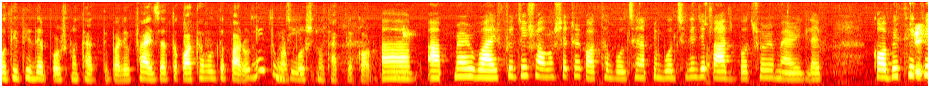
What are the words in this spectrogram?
অতিথিদের প্রশ্ন থাকতে পারে। ফাইজা তো কথা বলতে পারোনি তোমার প্রশ্ন থাকলে করো। আপনার ওয়াইফের যে সমস্যাটার কথা বলছেন আপনি বলছিলেন যে পাঁচ বছরের ম্যারিড লাইফ কবে থেকে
